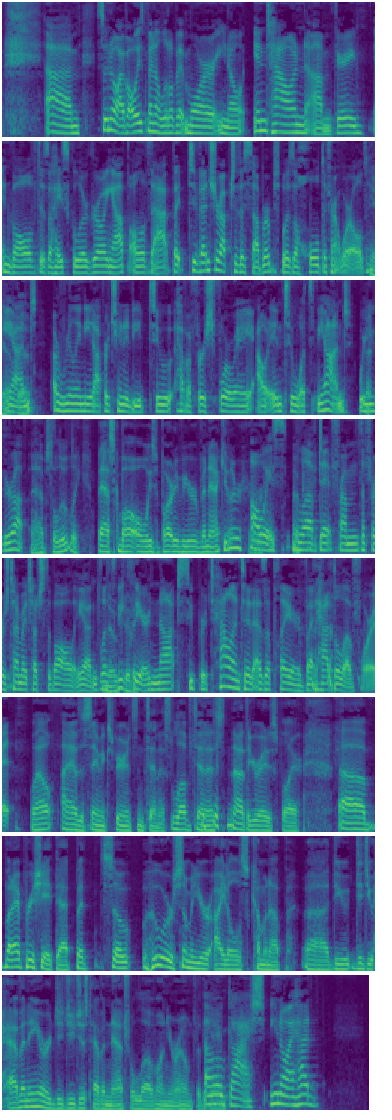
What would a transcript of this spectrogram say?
Um, so no, I've always been a little bit more, you know, in town, um, very involved as a high schooler growing up, all of that. But to venture up to the suburbs was a whole different world Yeah, and bet. a really neat opportunity to have a first foray out into what's beyond where you grew up. Absolutely. Basketball always a part of your vernacular? or- Always loved it from the first time I touched the ball. And let's No be kidding. clear, not super talented as a player, but had the love for it. Well, I have the same experience in tennis. Love tennis, not the greatest player. Uh, but I appreciate that. But so who are some of your idols coming up? Uh, do you, did you have any or did you just have a natural love on your own for the Oh game? gosh, you know, I had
